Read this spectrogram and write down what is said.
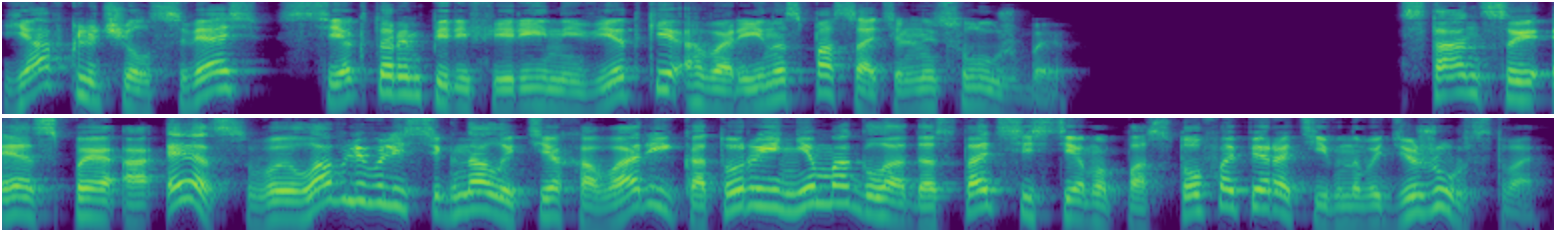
я включил связь с сектором периферийной ветки аварийно-спасательной службы. Станции СПАС вылавливали сигналы тех аварий, которые не могла достать система постов оперативного дежурства.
